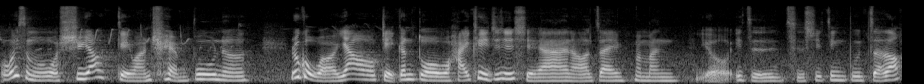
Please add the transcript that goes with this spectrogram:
我为什么我需要给完全部呢？如果我要给更多，我还可以继续学啊，然后再慢慢有一直持续进步着咯。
